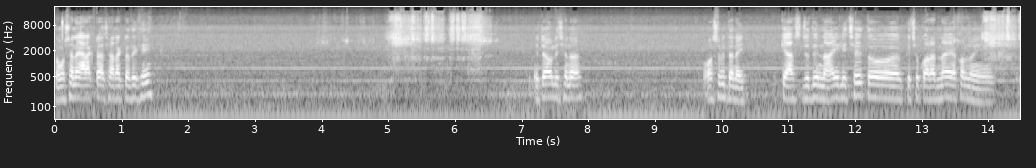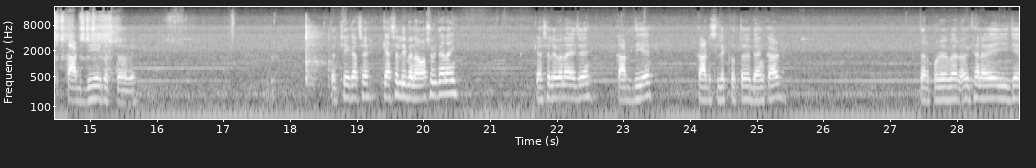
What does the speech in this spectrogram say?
সমস্যা নেই আর একটা আছে আর একটা দেখি। এটাও লিছে না। অসুবিধা নেই। ক্যাশ যদি নাই লিছে, তো কিছু করার নাই, এখন কার্ড দিয়েই করতে হবে। তো ঠিক আছে, ক্যাশে নেবে না, অসুবিধা নাই। ক্যাশে নেবে না, এই যে কার্ড দিয়ে কার্ড সিলেক্ট করতে হবে ব্যাঙ্ক কার্ড তারপরে এবার ওইখানে এই যে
